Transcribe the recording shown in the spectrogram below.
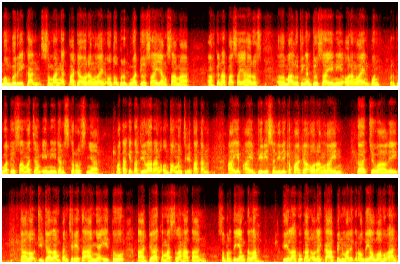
memberikan semangat pada orang lain untuk berbuat dosa yang sama. Ah, kenapa saya harus uh, malu dengan dosa ini? Orang lain pun berbuat dosa macam ini dan seterusnya. Maka kita dilarang untuk menceritakan aib-aib diri sendiri kepada orang lain kecuali kalau di dalam penceritaannya itu ada kemaslahatan seperti yang telah dilakukan oleh Ka'ab bin Malik radhiyallahu an.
